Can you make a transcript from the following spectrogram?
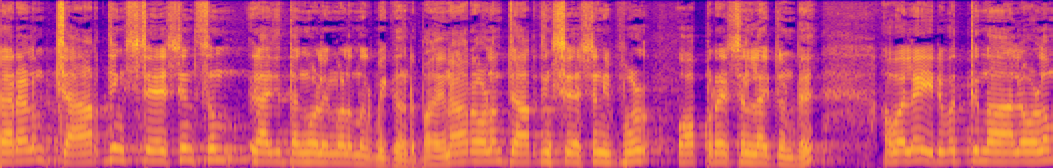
ധാരാളം ചാർജിങ് സ്റ്റേഷൻസും രാജ്യത്ത് അങ്ങോളം ഇങ്ങോളം നിർമ്മിക്കുന്നുണ്ട്. പതിനാറോളം ചാർജിങ് സ്റ്റേഷൻ ഇപ്പോൾ ഓപ്പറേഷനിലായിട്ടുണ്ട് അതുപോലെ ഇരുപത്തിനാലോളം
